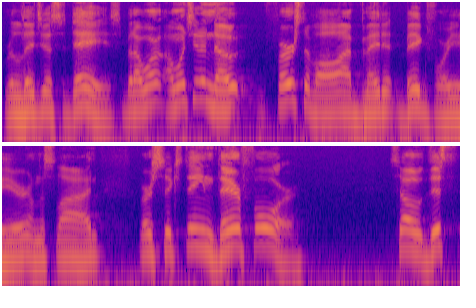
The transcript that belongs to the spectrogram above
religious days. But I want, I want you to note, first of all, I've made it big for you here on the slide. Verse 16, therefore. So this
